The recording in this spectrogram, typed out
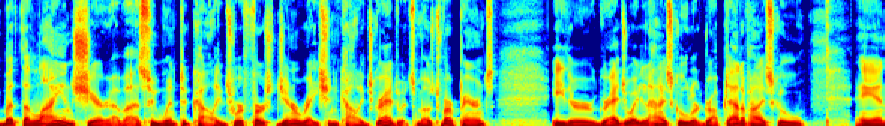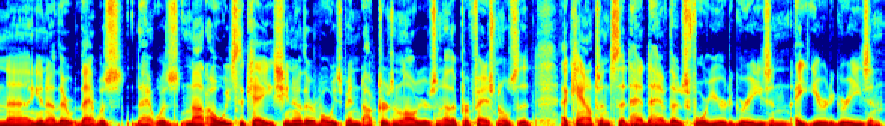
But the lion's share of us who went to college were first generation college graduates. Most of our parents either graduated high school or dropped out of high school and uh, you know there that was that was not always the case. You know there have always been doctors and lawyers and other professionals that accountants that had to have those four year degrees and eight year degrees and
